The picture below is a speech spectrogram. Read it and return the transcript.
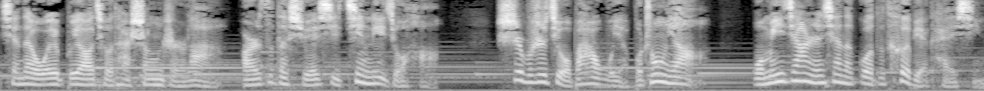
现在我也不要求他升职了，儿子的学习尽力就好，是不是九八五也不重要。我们一家人现在过得特别开心。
